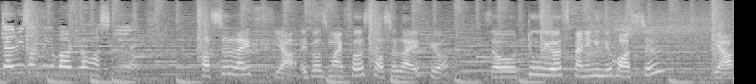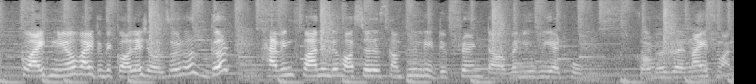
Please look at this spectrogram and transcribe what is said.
Tell me something about your hostel life. Hostel life, yeah, it was my first hostel life here. So two years spending in the hostel, yeah, quite nearby to the college also. It was good. Having fun in the hostel is completely different uh, when you be at home. So it was a nice one.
